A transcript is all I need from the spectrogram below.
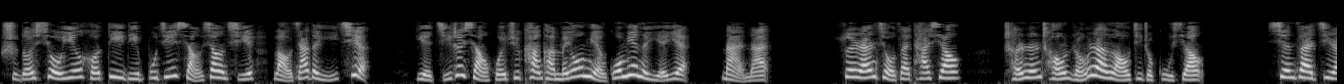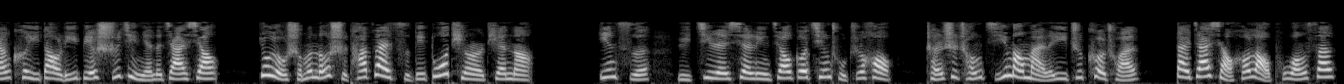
使得秀英和弟弟不禁想象起老家的一切，也急着想回去看看没有免过面的爷爷奶奶。虽然久在他乡，陈仁成仍然牢记着故乡。现在既然可以到离别十几年的家乡，又有什么能使他在此地多听二天呢？因此，与继任县令交割清楚之后。陈世成急忙买了一只客船，带家小和老仆王三，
